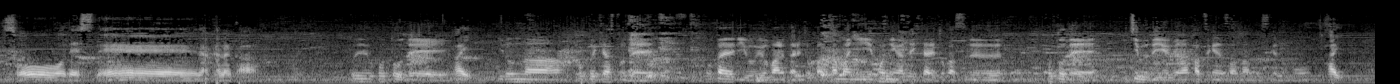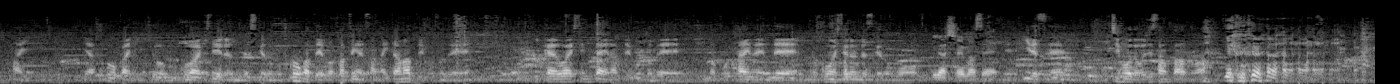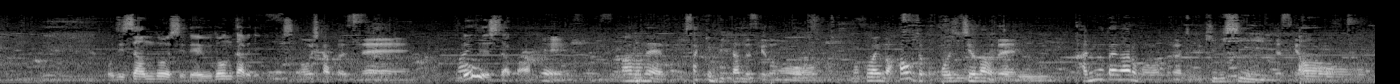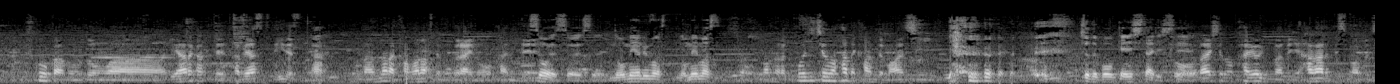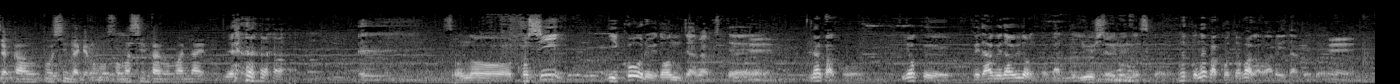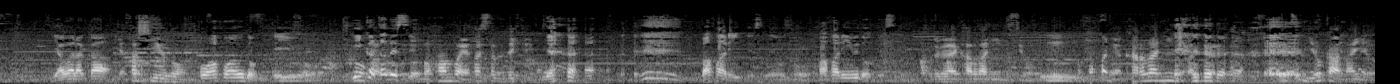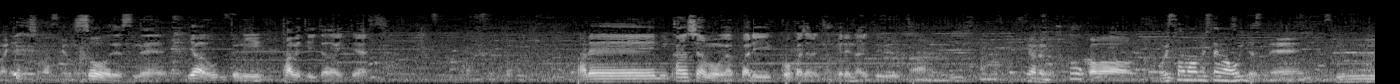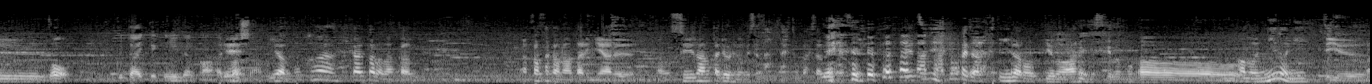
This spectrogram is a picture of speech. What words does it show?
そうですね、なかなか。ということで、はい。いろんなポッドキャストでお便りを読まれたりとか、たまに本人ができたりとかすることで、一部で有名な勝元さんなんですけども、はい。はい。いや、福岡に今日僕は来ているんですけども、福岡といえば勝元さんがいたなということで、一回お会いしてみたいなということで、今こう対面で録音してるんですけども、いらっしゃいませ。えいいですね。地方でおじさんと会うのは おじさん同士でうどん食べてきました。美味しかったですね。どうでしたか？ええ。あのね、さっきも言ったんですけども、僕は今歯をちょっと工事中なので、うん。噛み応えのあるものってのはちょっと厳しいんですけども、福岡のうどんは柔らかくて食べやすくていいですねあ。なんなら噛まなくてもぐらいの感じで。そうです、そうです。飲めます、飲めます。そうなんなら工事中の歯で噛んでも安心。ちょっと冒険したりしそう、て。来週の火曜日までに剥がれてしまうと若干鬱陶しいんだけども、そんな心配もあまりないので。その、腰イコールうどんじゃなくてえ、なんかこう、よくグダグダうどんとかって言う人いるんですけど、よくなんか言葉が悪いだけで、え柔らか、え優しいうどん。ふわふわうどんっていう言い方ですよの半分は優しさでできています。バファリンですね、バファリンうどんですね。それぐらい体にいいんですよ。うん。やっぱり体にいいのかって言われると、別に良くはないような気がしますけど。そうですね。いや、本当に食べていただいて。あれに関してはもうやっぱり福岡じゃないと食べれないというか。いやでも福岡は美味しそうなお店が多いですね。うーん。お、具体的になんかありました？えいや、僕が聞かれたらなんか、赤坂のあたりにあるあのスリランカ料理のお店だったりとかしたら、別に別に福岡じゃなくていいだろうっていうのはあるんですけども、ああの、2の2っていう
